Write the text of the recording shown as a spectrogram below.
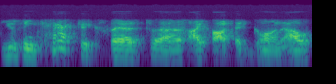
using tactics that uh, I thought had gone out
